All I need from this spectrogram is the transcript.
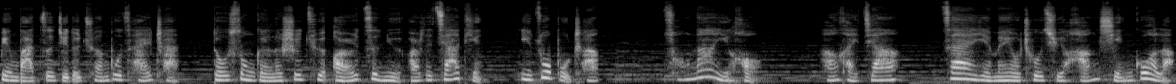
并把自己的全部财产都送给了失去儿子女儿的家庭，以作补偿。从那以后，航海家再也没有出去航行过了。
